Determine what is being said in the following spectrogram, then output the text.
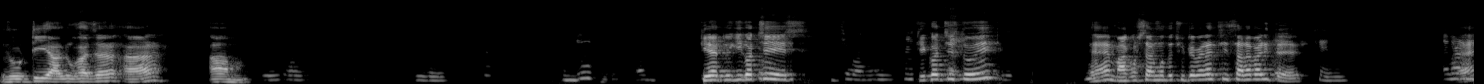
রুটি, আলু ভাজা আর আম। কিরা তুই কি করছিস? কি করছিস তুই? হ্যাঁ মাকড়সার মতো ছুটে বেড়াচ্ছিস সারা বাড়িতে? হ্যাঁ?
